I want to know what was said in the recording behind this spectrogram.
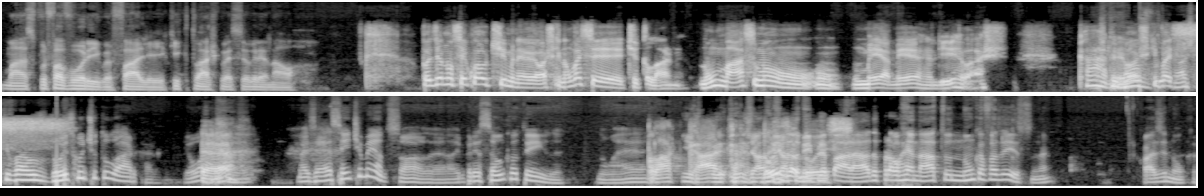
Mas, por favor, Igor, fale aí. O que, que tu acha que vai ser o Grenal? Pois eu não sei qual é o time, né? Eu acho que não vai ser titular, né? No máximo um 6 um, um meia, meia ali, eu acho. Cara, que eu vai acho que vai acho que vai os dois com titular, cara. Eu É? acho. né? Mas é sentimento só, é a impressão que eu tenho, né? Não é. Placar, Isso, cara. já, 2 já a também 2 preparado para o Renato nunca fazer isso, né? Quase nunca.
